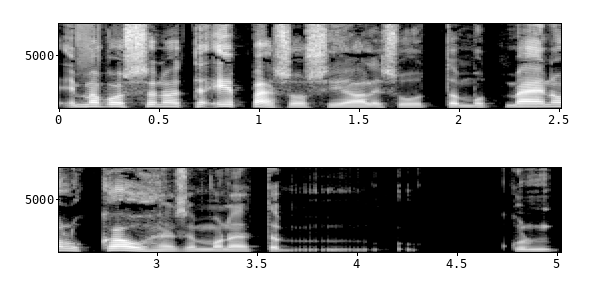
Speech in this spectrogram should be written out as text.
en mä voi sanoa, että epäsosiaalisuutta, mutta mä en ollut kauhean semmoinen, että kun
